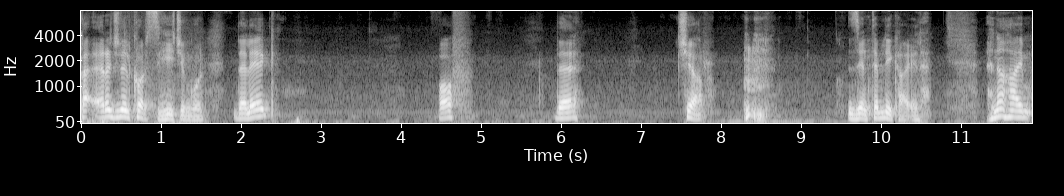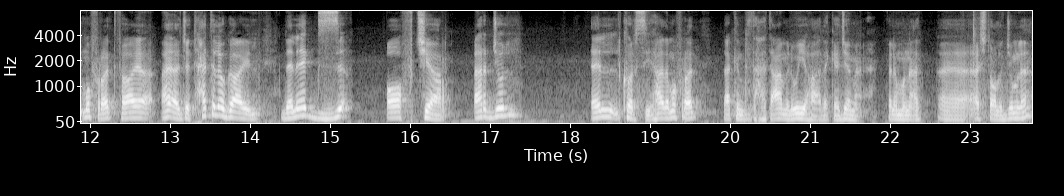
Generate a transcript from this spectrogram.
ق- رجل الكرسي هيك نقول. The leg of the chair زين تمليك هاي إلها. هنا هاي مفرد فهاي هاي أجت. حتى لو قايل the legs of chair أرجل الكرسي. هذا مفرد لكن راح اتعامل ويا هذا كجمع. فلما آه، اشتغل الجملة.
